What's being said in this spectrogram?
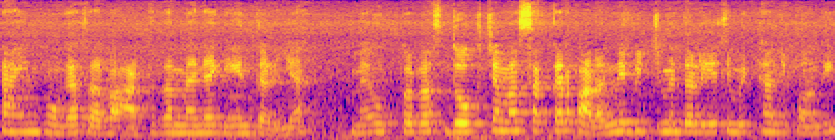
ਟਾਈਮ ਹੋ ਗਿਆ ਸਵਾ 8 ਦਾ, ਮੈਂ ਲੈ ਕੇ ਦਲੀਆ। ਮੈਂ ਉੱਪਰ ਬਸ ਦੋ ਕੁ ਚਮਚ ਸ਼ੱਕਰ ਪਾ ਲੈਂਦੀ, ਵਿੱਚ ਮੈਂ ਦਲੀਏ 'ਚ ਮਿੱਠਾ ਨਹੀਂ ਪਾਉਂਦੀ।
